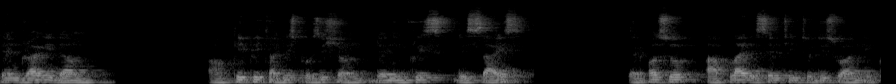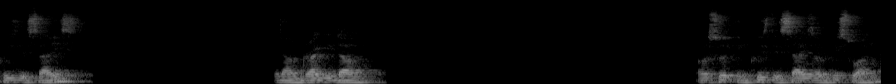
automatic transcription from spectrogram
Then drag it down. I'll keep it at this position, then increase the size. Then also apply the same thing to this one, increase the size. Then I'll drag it down. Also increase the size of this one.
